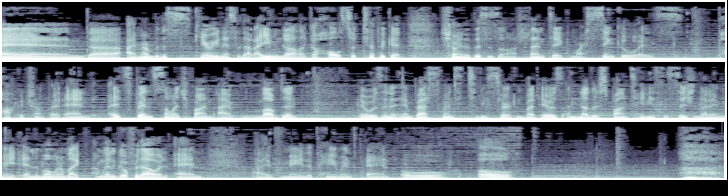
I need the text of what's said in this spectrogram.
and uh, I remember the scariness of that. I even got like a whole certificate showing that this is an authentic Marcinkiewicz pocket trumpet, and it's been so much fun. I've loved it. It was an investment to be certain, but it was another spontaneous decision that I made in the moment. I'm like, I'm gonna go for that one, and I've made the payment, and oh, oh,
